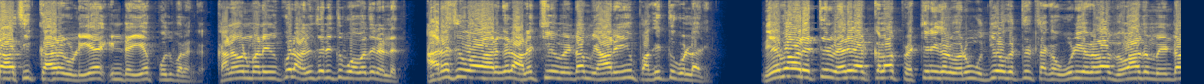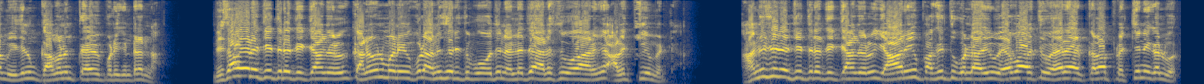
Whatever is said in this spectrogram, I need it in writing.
ராசிக்காரர்களுடைய இன்றைய பொது பலங்கள் கணவன் மனைவிக்குள் அனுசரித்து போவது நல்லது. அரசு விவகாரங்கள் அலட்சியம் வேண்டாம் யாரையும் பகைத்துக் கொள்ளாது வியாபாரத்தில் வேலையாட்களால் பிரச்சனைகள் வரும் உத்தியோகத்தில் சக ஊழியர்களால் விவாதம் வேண்டாம் இதிலும் கவனம் தேவைப்படுகின்றன. விசாக நட்சத்திரத்தை சார்ந்தவர்களுக்கு கணவன் மனைவிக்குள் அனுசரித்து போவது நல்லது அரசு விவகாரங்கள் அலட்சியம் வேண்டாம் அனுச நட்சத்திரத்தை சார்ந்தவர்கள் யாரையும் பகைத்துக் கொள்ளாது வியாபாரத்தில் வேலையாட்களால் பிரச்சனைகள் வரும்.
